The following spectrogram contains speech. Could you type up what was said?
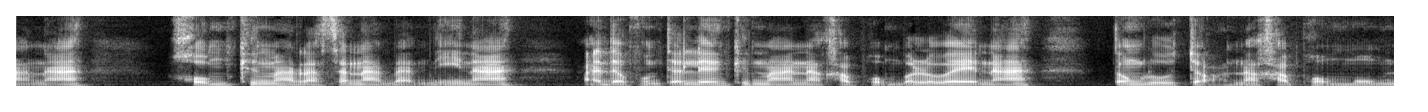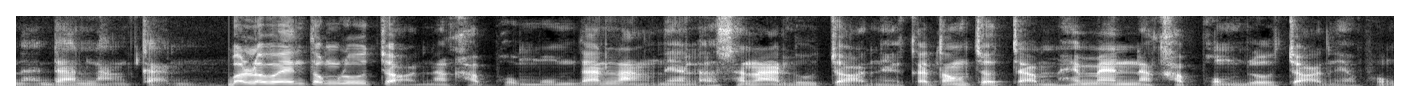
งๆนะ คมขึ้นมาลักษณะแบบนี้นะอะเดี๋ยวผมจะเลื่อนขึ้นมานะครับผมบริเวณนะ ตรงรูเจาะนะครับผมมุมนะด้านหลังกัน บริเวณตรงรูเจาะนะครับผมมุมด้านหลังเนี่ยลักษณะรูเจาะเนี่ยก็ต้องจดจำให้แม่นนะครับผมรูเจาะเนี่ยผม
